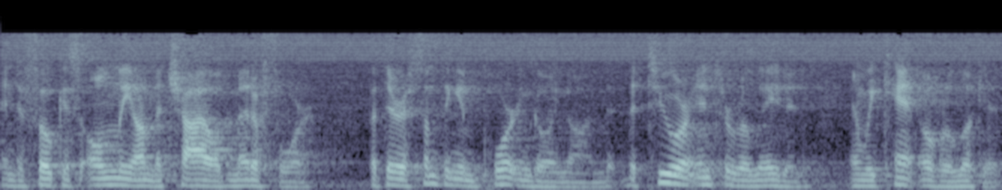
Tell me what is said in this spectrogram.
and to focus only on the child metaphor, but there is something important going on. The two are interrelated, and we can't overlook it.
